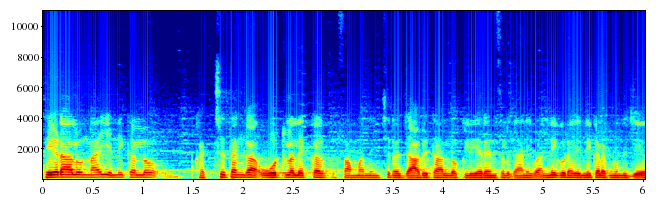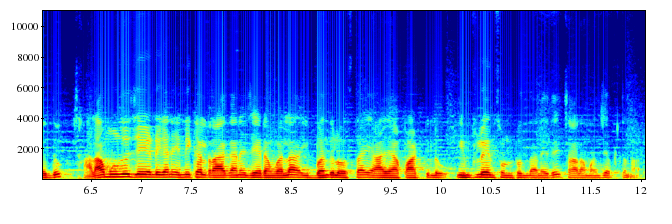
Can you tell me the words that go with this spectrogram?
తేడాలు ఉన్నాయి ఎన్నికల్లో ఖచ్చితంగా ఓట్ల లెక్కకు సంబంధించిన జాబితాల్లో క్లియరెన్స్లు కానీ ఇవన్నీ కూడా ఎన్నికలకు ముందు చేయొద్దు. చాలా ముందు చేయండి కానీ ఎన్నికలు రాగానే చేయడం వల్ల ఇబ్బందులు వస్తాయి ఆయా పార్టీలు ఇన్ఫ్లుయెన్స్ ఉంటుంది అనేది చాలా మంది చెప్తున్నారు.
